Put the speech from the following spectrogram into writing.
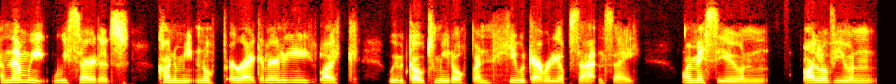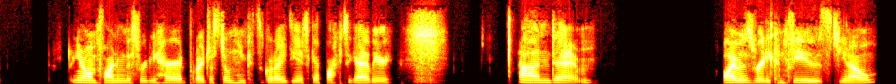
And then we we started kind of meeting up irregularly. Like we would go to meet up and he would get really upset and say, I miss you and I love you and you know, I'm finding this really hard, but I just don't think it's a good idea to get back together. And um I was really confused, you know,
